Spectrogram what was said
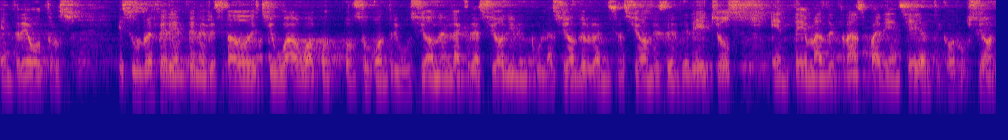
entre otros es un referente en el estado de Chihuahua por, su contribución en la creación y vinculación de organizaciones de derechos en temas de transparencia y anticorrupción.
